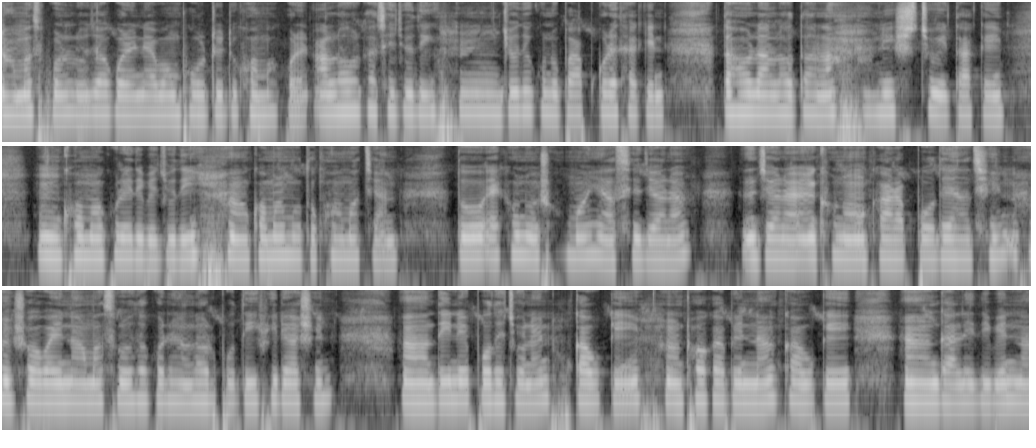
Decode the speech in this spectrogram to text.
নামাজ পড়েন, রোজা করেন এবং ভুল ক্ষমা করেন। আল্লাহর কাছে যদি যদি কোনো পাপ করে থাকেন, তাহলে আল্লাহ তালা নিশ্চয়ই তাকে ক্ষমা করে দেবে। যদি ক্ষমার মতো ক্ষমা চান। তো এখনও সময় আছে যারা যারা এখনও খারাপ পদে আছেন, সবাই নামাজ, রোজা করেন, আল্লাহর প্রতি ফিরে আসেন। দিনের পথে চলেন। কাউকে ঠকাবেন না, কাউকে গালি দিবেন না,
